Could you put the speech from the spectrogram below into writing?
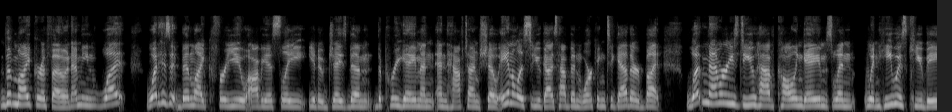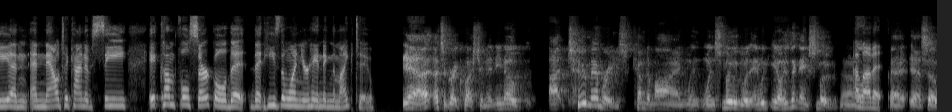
the microphone. I mean, what what has it been like for you? Obviously, you know, Jay's been the pregame and, and halftime show analyst, so you guys have been working together. But what memories do you have calling games when when he was QB and and now to kind of see it come full circle that that he's the one you're handing the mic to? Yeah, that's a great question. And you know, uh, two memories come to mind when when Smooth was, and we, you know his nickname Smooth. I, I love it. Uh, yeah, so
